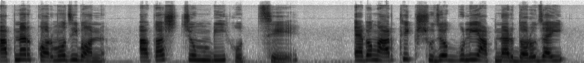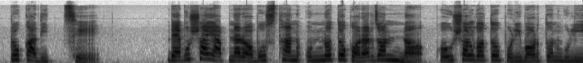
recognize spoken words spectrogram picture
আপনার কর্মজীবন আকাশচুম্বী হচ্ছে এবং আর্থিক সুযোগগুলি আপনার দরজায় টোকা দিচ্ছে। ব্যবসায় আপনার অবস্থান উন্নত করার জন্য কৌশলগত পরিবর্তনগুলি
